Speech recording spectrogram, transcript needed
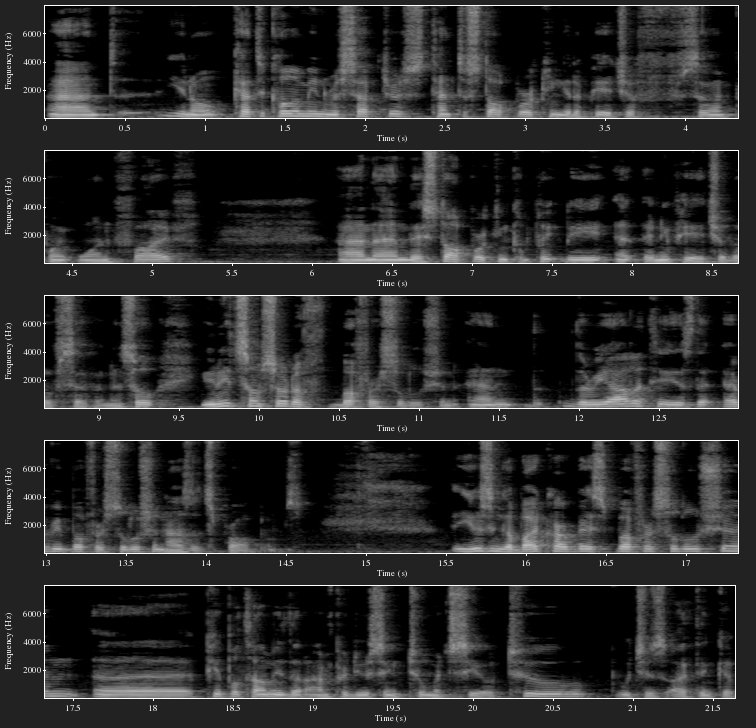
and you know catecholamine receptors tend to stop working at a pH of 7.15, and then they stop working completely at any pH above 7. And so you need some sort of buffer solution. And the reality is that every buffer solution has its problems. Using a bicarb-based buffer solution, uh, people tell me that I'm producing too much CO2, which is, I think, a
